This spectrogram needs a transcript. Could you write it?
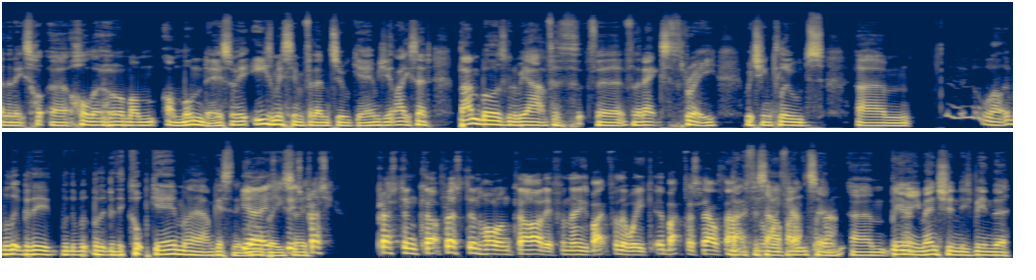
and then it's uh, Hull at home on, on Monday. So he's missing for them two games. Like I said, Bambo is going to be out for for for the next three, which includes. Um, well, will it be the will it be the cup game? Uh, I'm guessing it yeah, will be. It's, so. Preston, Preston, Hull, Cardiff, and then he's back for the week, back for Southampton. Back for Southampton. Um, but yeah. you know, you mentioned he's been the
